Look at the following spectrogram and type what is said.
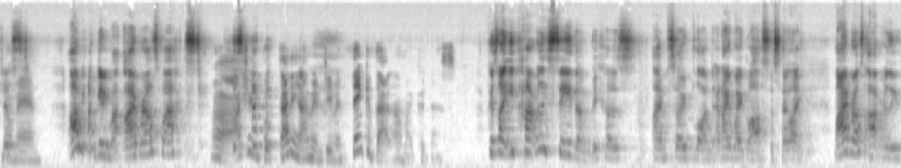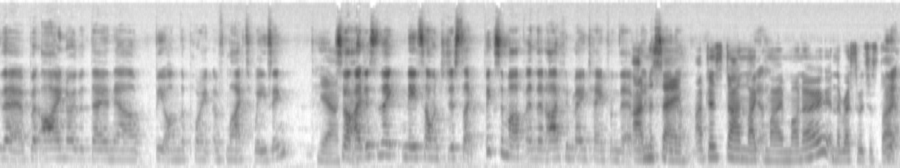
Just, oh man. I'm, I'm getting my eyebrows waxed. Oh, I should have booked that in. I didn't even think of that. Oh my goodness. Because like you can't really see them because I'm so blonde and I wear glasses, so like my eyebrows aren't really there, but I know that they are now beyond the point of my tweezing. Yeah. So okay. I just like need someone to just like fix them up, and then I can maintain from there. I'm the same. I've just done like Yeah. my mono, and the rest of it's just like, Yeah.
